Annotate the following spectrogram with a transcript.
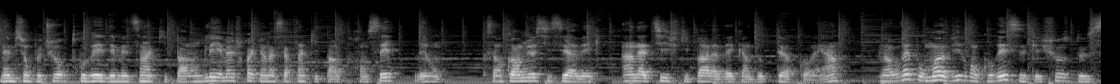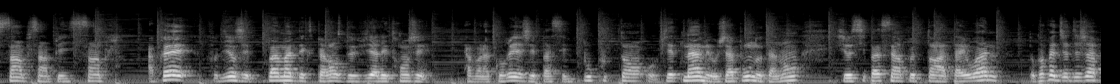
Même si on peut toujours trouver des médecins qui parlent anglais, et même je crois qu'il y en a certains qui parlent français, mais bon, c'est encore mieux si c'est avec un natif qui parle avec un docteur coréen. Mais en vrai, pour moi, vivre en Corée, c'est quelque chose de simple, c'est un pays simple. Après, faut dire, j'ai pas mal d'expérience de vie à l'étranger. Avant la Corée, j'ai passé beaucoup de temps au Vietnam et au Japon notamment. J'ai aussi passé un peu de temps à Taïwan. Donc en fait, j'ai déjà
